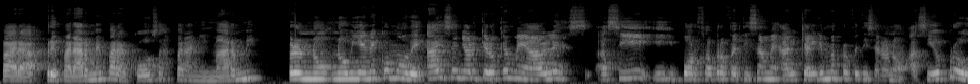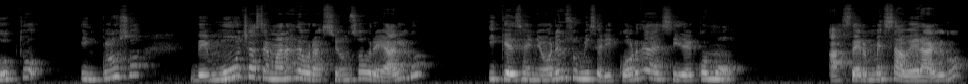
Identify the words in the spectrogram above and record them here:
para prepararme para cosas, para animarme. Pero no, no viene como de, ay Señor, quiero que me hables así y, porfa, profetízame, al que alguien me profetice. No, no, ha sido producto incluso de muchas semanas de oración sobre algo y que el Señor en su misericordia decide como hacerme saber algo.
